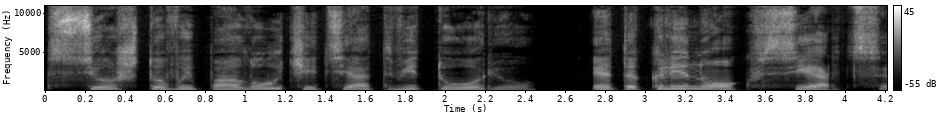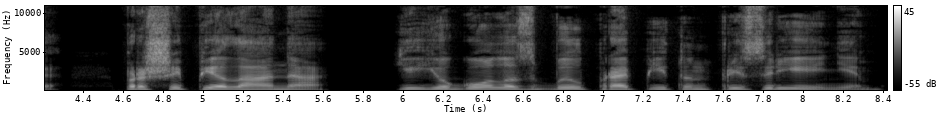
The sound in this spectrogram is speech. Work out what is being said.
«Все, что вы получите от Виторио, это клинок в сердце», — прошипела она. Ее голос был пропитан презрением.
